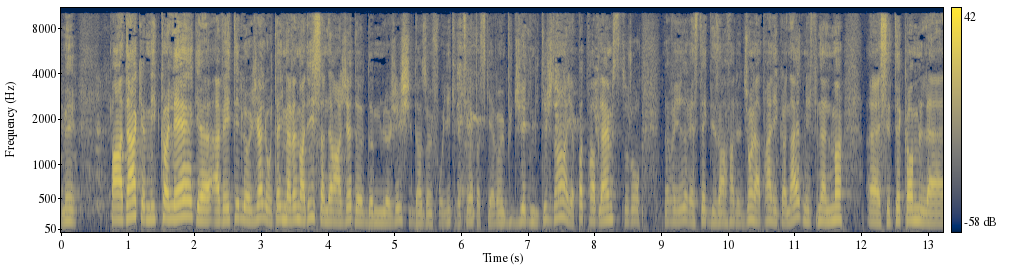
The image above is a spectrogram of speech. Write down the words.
mais pendant que mes collègues euh, avaient été logés à l'hôtel. Ils m'avaient demandé si ça me dérangeait de, me loger dans un foyer chrétien parce qu'il y avait un budget limité. Je dis non, il n'y a pas de problème, c'est toujours merveilleux de rester avec des enfants de Dieu, on apprend à les connaître, mais finalement, euh, c'était comme la,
